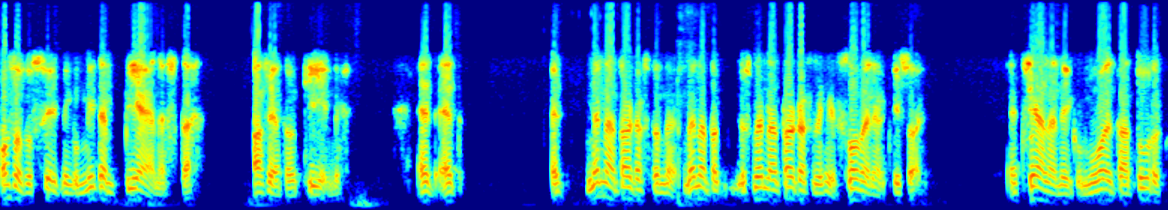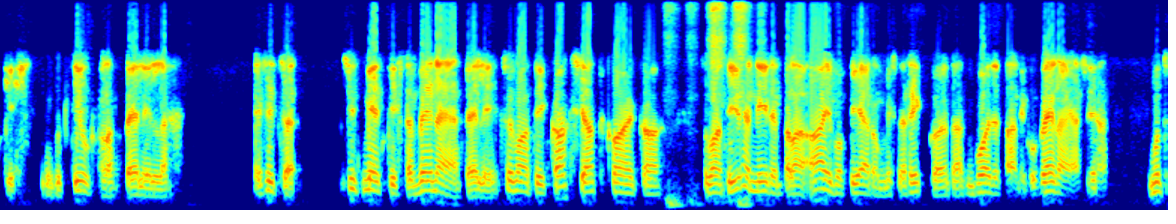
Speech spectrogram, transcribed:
osoitus siitä, niin kuin, miten pienestä asiat on kiinni. Et, et, et mennään takas tonne, mennään, jos mennään takaisin niihin Slovenian kisoihin, että siellä niin kuin, voitetaan Turkki niin kuin, tiukalla pelillä. Ja sitten sitten miettii sitä Venäjä-peliä. Se vaatii kaksi jatkoaikaa. Se vaatii yhden niiden pelaa aivopierun, mistä ne rikkoo jotain, että voitetaan niin kuin Venäjä siellä. Mutta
